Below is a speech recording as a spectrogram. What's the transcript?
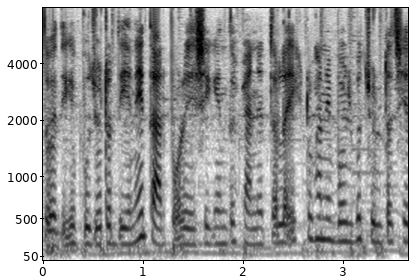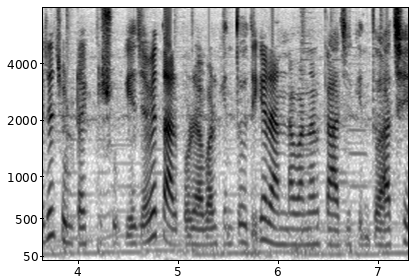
তো এদিকে পুজোটা দিয়ে নিই তারপরে এসে কিন্তু ফ্যানের তলায় একটুখানি বসবো চুলটা ছেড়ে চুলটা একটু শুকিয়ে যাবে তারপরে আবার কিন্তু ওইদিকে রান্নাবান্নার কাজ কিন্তু আছে।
